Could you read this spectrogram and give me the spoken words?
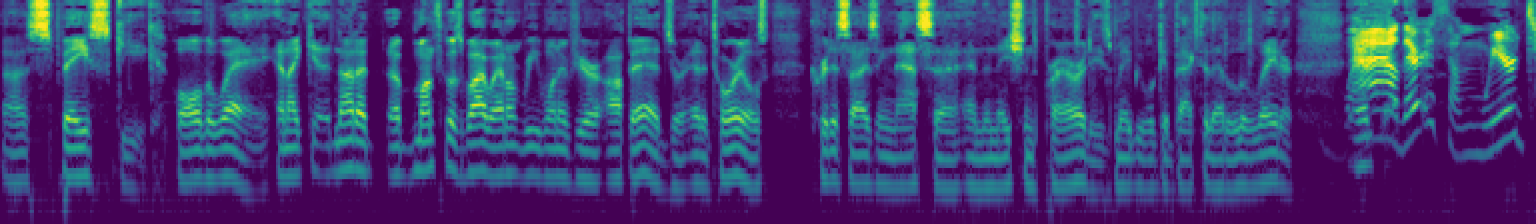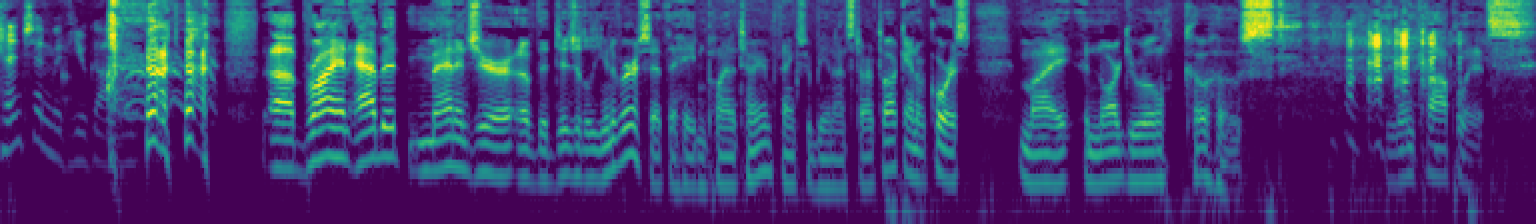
uh, space geek, all the way. And I ca- not a, a month goes by where I don't read one of your op eds or editorials criticizing NASA and the nation's priorities. Maybe we'll get back to that a little later. Wow, there is some weird tension with you guys. Uh, Brian Abbott, manager of the Digital Universe at the Hayden Planetarium. Thanks for being on Star Talk, and of course, my inaugural co-host, Lynn Koplitz.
